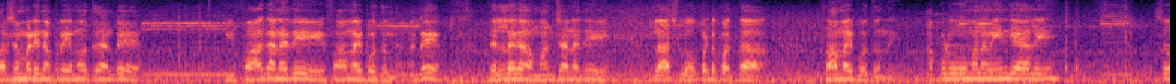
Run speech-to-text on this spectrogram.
వర్షం పడినప్పుడు ఏమవుతుందంటే ఈ ఫాగ్ అనేది ఫామ్ అయిపోతుంది. అంటే తెల్లగా మంచు అనేది గ్లాస్ లోపల పక్క ఫామ్ అయిపోతుంది. అప్పుడు మనం ఏం చేయాలి? సో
